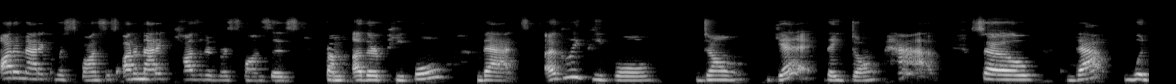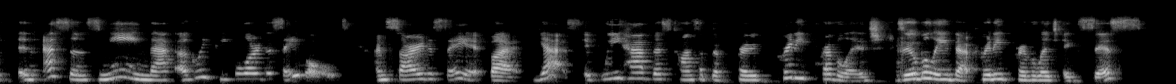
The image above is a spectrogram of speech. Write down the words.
automatic responses, automatic positive responses from other people that ugly people don't get, they don't have. So that would in essence mean that ugly people are disabled. I'm sorry to say it, but yes, if we have this concept of pretty, privilege, I do believe that pretty privilege exists.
